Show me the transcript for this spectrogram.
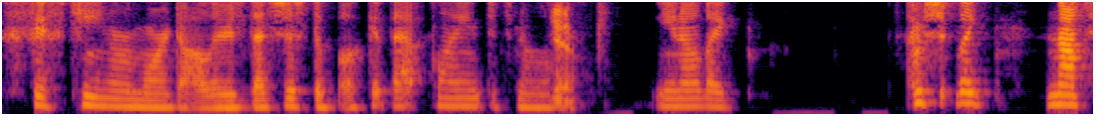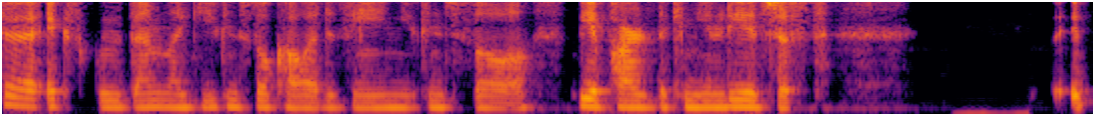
15 or more dollars that's just a book at that point. It's no Yeah. you know like i'm sure like not to exclude them like you can still call it a zine. You can still be a part of the community. It's just it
